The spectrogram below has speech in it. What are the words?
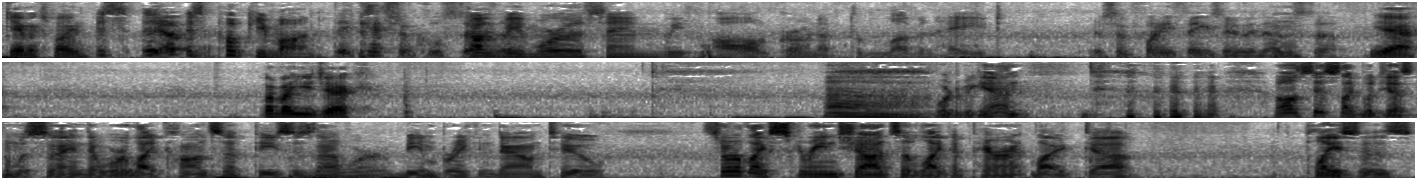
GameXplain. It's it, Yep. it's Pokemon. They it's catch some cool stuff. gonna though. be more of the same we've all grown up to love and hate. There's some funny things there they noticed though. Yeah. What about you, Jack? Ah, where to begin? well, it's just like what Justin was saying. There were like concept pieces that were being breaking down too, sort of like screenshots of like apparent like uh, places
